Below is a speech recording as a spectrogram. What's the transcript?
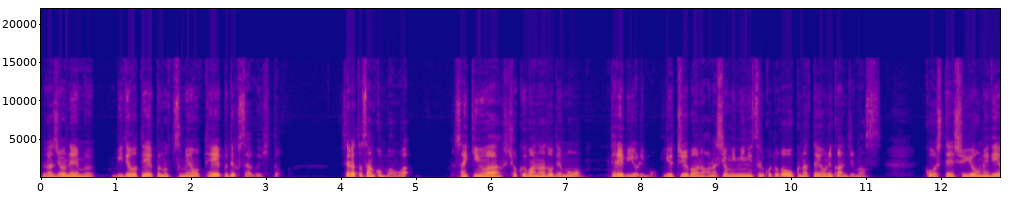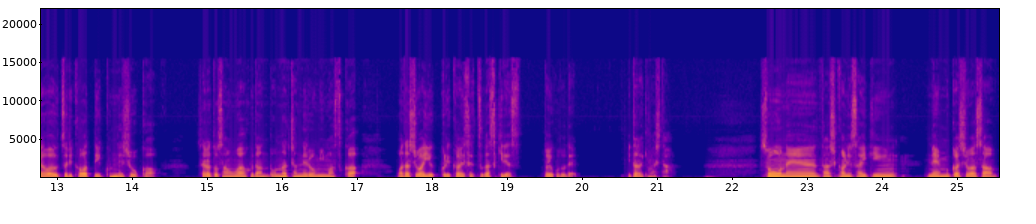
ラジオネーム、ビデオテープの爪をテープで塞ぐ人。セラトさんこんばんは。最近は職場などでもテレビよりも YouTuber の話を耳にすることが多くなったように感じます。こうして主要メディアは移り変わっていくんでしょうかセラトさんは普段どんなチャンネルを見ますか私はゆっくり解説が好きです。ということで、いただきました。そうね、確かに最近、ね、昔はさ、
